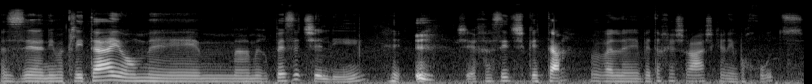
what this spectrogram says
אז אה, אני מקליטה היום אה, מהמרפסת שלי, שיחסית שקטה, אבל אה, בטח יש רעש כי אני בחוץ.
